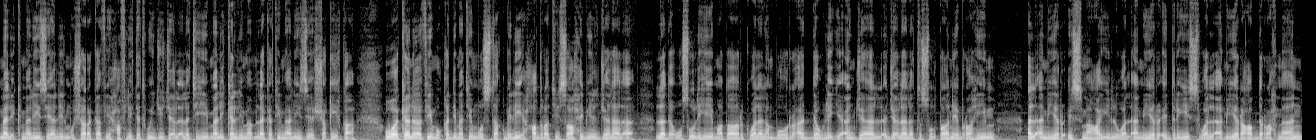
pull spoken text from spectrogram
ملك ماليزيا للمشاركة في حفل تتويج جلالته ملكا لمملكة ماليزيا الشقيقة. وكان في مقدمة مستقبلي حضرة صاحب الجلالة لدى وصوله مطار كوالالمبور الدولي أنجال جلالة السلطان إبراهيم الأمير إسماعيل والأمير إدريس والأمير عبد الرحمن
